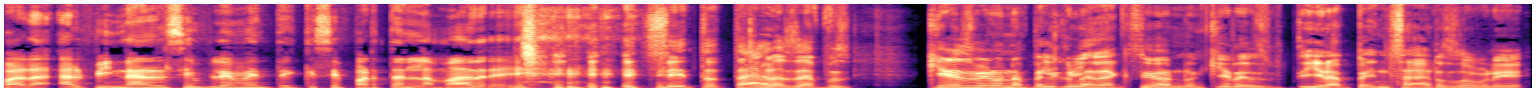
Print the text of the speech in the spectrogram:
para al final simplemente que se partan la madre. sí, total. O sea, pues quieres ver una película de acción, no quieres ir a pensar sobre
